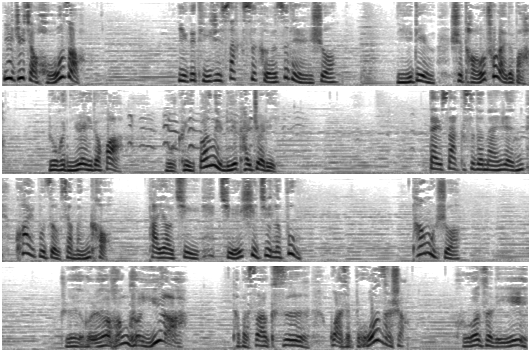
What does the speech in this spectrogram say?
一只小猴子！一个提着萨克斯盒子的人说：“你一定是逃出来的吧？如果你愿意的话，我可以帮你离开这里。”带萨克斯的男人快步走向门口，他要去爵士俱乐部。汤姆说：“这个人很可疑啊。”他把萨克斯挂在脖子上，盒子里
